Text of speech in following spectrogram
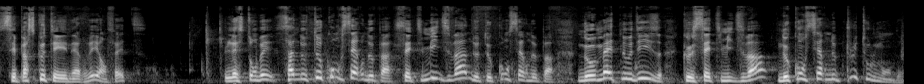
c'est parce que tu es énervé, en fait, laisse tomber. Ça ne te concerne pas. Cette mitzvah ne te concerne pas. Nos maîtres nous disent que cette mitzvah ne concerne plus tout le monde.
